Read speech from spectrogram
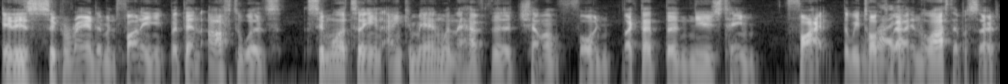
it is super random and funny. But then afterwards, similar to in Anchorman when they have the Channel Four, like that the news team fight that we talked Right. about in the last episode.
